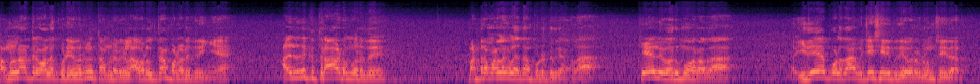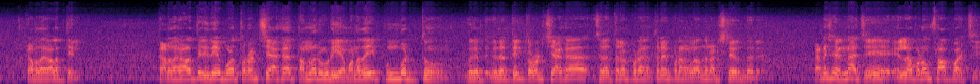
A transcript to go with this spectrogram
தமிழ்நாட்டில் வாழக்கூடியவர்கள் தமிழர்கள் அவர்களுக்கு தான் படம் எடுக்கிறீங்க அது எதுக்கு திராவிடம் வருது? மற்ற மாநிலங்களை தான் போட்டுட்டு இருக்காங்களா? கேள்வி வருமா வராதா? இதே போல தான் விஜய் சேதுபதி அவர்களும் செய்தார் கடந்த காலத்தில். கடந்த காலத்தில் இதே போல் தொடர்ச்சியாக தமிழர்களுடைய மனதை புண்படுத்தும் விதத்தில் தொடர்ச்சியாக சில திரைப்பட திரைப்படங்களை வந்து நடிச்சிட்டே இருந்தார். கடைசியில் என்னாச்சு? எல்லா படமும் ஃப்ளாப் ஆச்சு.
